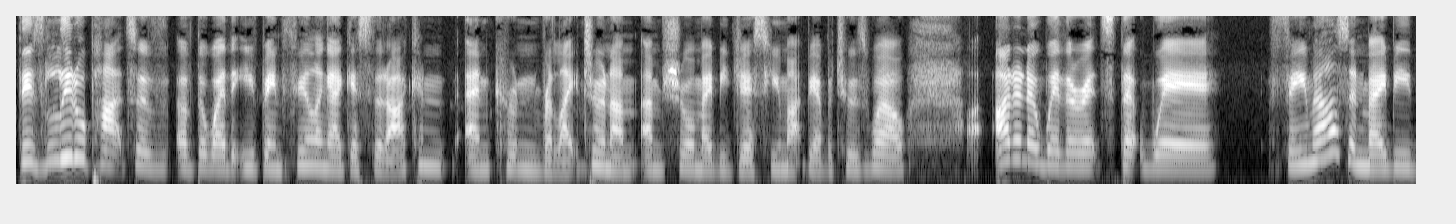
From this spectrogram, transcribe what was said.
there's little parts of, of the way that you've been feeling, I guess, that I can and can relate to, and I'm I'm sure maybe Jess, you might be able to as well. I- I don't know whether it's that we're females and maybe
